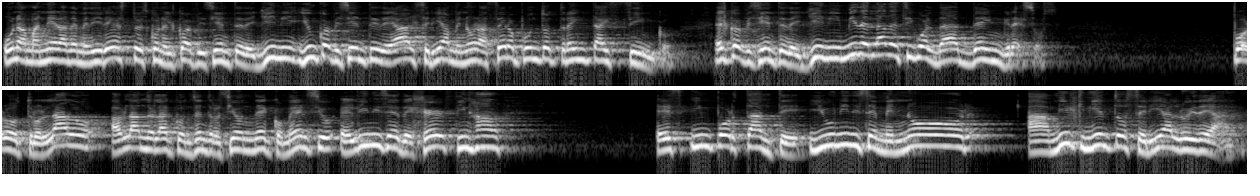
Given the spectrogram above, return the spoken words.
Una manera de medir esto es con el coeficiente de Gini y un coeficiente ideal sería menor a 0.35. El coeficiente de Gini mide la desigualdad de ingresos. Por otro lado, hablando de la concentración de comercio, el índice de Herfingham es importante y un índice menor a 1500 sería lo ideal.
